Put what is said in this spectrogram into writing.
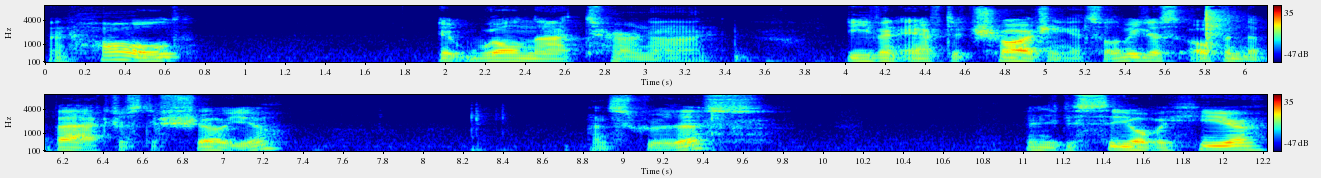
and hold, it will not turn on even after charging it. So let me just open the back just to show you. Unscrew this. And you can see over here,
